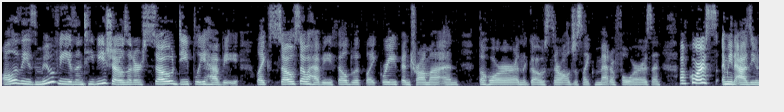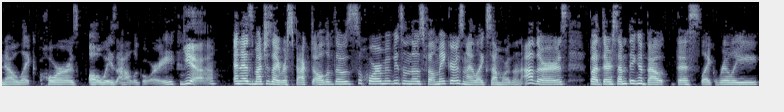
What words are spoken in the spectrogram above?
all of these movies and TV shows that are so deeply heavy, like so, so heavy, filled with like grief and trauma and the horror and the ghosts. They're all just like metaphors. And of course, I mean, as you know, like horror is always allegory. Yeah and as much as I respect all of those horror movies and those filmmakers, and I like some more than others, but there's something about this like really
